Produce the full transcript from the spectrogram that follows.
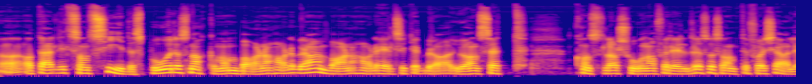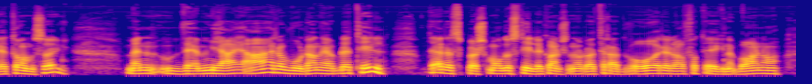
at det er litt sånn sidespor å snakke om om barna har det bra. Barna har det helt sikkert bra uansett konstellasjon av foreldre, så sant de får kjærlighet og omsorg. Men hvem jeg er og hvordan jeg ble til, det er et spørsmål du stiller kanskje når du er 30 år eller har fått egne barn og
